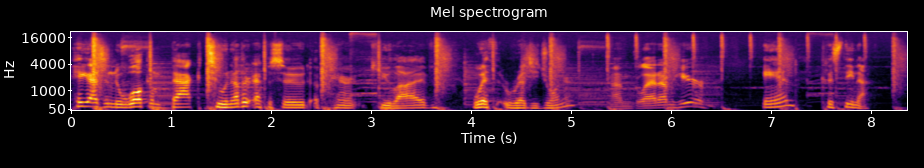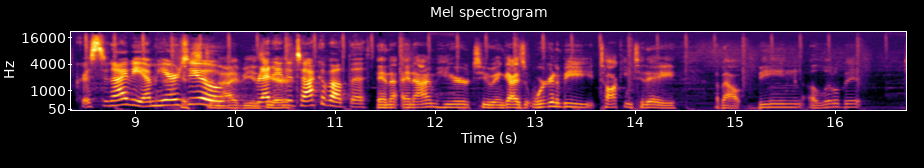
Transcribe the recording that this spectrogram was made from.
Hey guys, and welcome back to another episode of Parent Cue Live with Reggie Joiner I'm glad I'm here. and Christina. Kristen Ivy, I'm here Kristen too. Ivy is ready here. to talk about this. And and I'm here too. And guys, we're going to be talking today about being a little bit.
